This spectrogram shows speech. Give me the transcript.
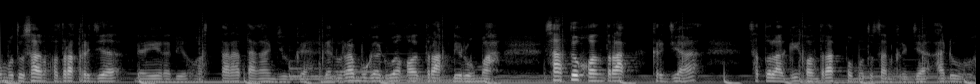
pemutusan kontrak kerja dari Radio OS. Tanda tangan juga. Dan orang buka dua kontrak di rumah. Satu kontrak kerja satu lagi kontrak pemutusan kerja. Aduh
